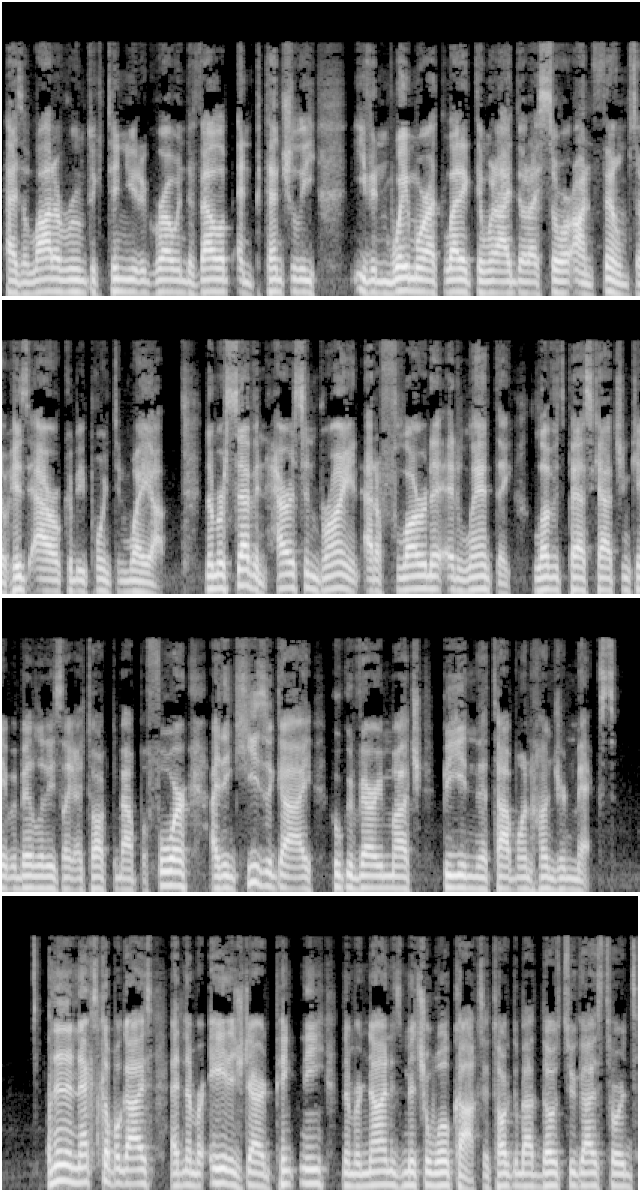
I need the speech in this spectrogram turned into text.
has a lot of room to continue to grow and develop, and potentially even way more athletic than what I thought I saw on film. So his arrow could be pointing way up. Number seven, Harrison Bryant out of Florida Atlantic. Love his pass catching capabilities, like I talked about before. I think he's a guy who could very much be in the top 100 mix. And then the next couple guys at number eight is Jared Pinkney. Number nine is Mitchell Wilcox. I talked about those two guys towards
